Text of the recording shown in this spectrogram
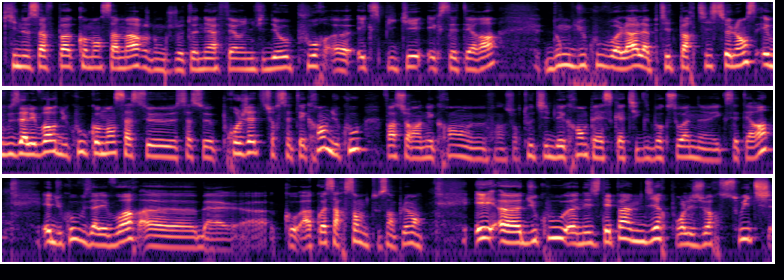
qui ne savent pas comment ça marche. Donc je tenais à faire une vidéo pour expliquer etc. Donc du coup voilà, la petite partie se lance et vous allez voir du coup comment ça se, ça se projette sur cet écran du coup, enfin sur un écran, euh, enfin sur tout type d'écran, PS4, Xbox One, euh, etc. Et du coup vous allez voir euh, bah, à quoi ça ressemble tout simplement. Et du coup n'hésitez pas à me dire pour les joueurs Switch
